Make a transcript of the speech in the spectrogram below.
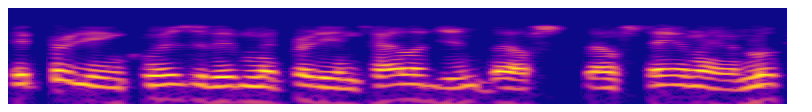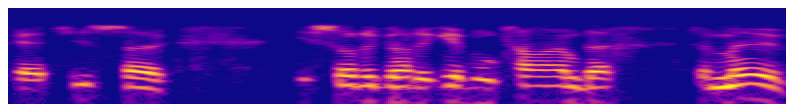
they're pretty inquisitive and they're pretty intelligent. They'll they'll stand there and look at you. So you sort of got to give them time to to move.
